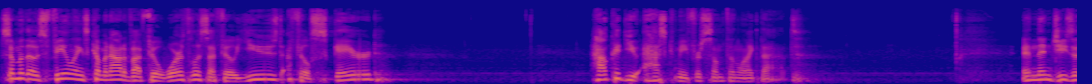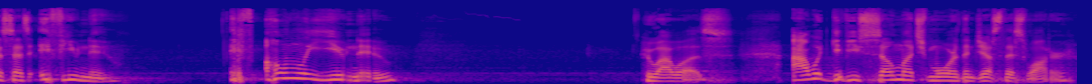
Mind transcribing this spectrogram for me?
Some of those feelings coming out of I feel worthless, I feel used, I feel scared. How could you ask me for something like that? And then Jesus says, If you knew. If only you knew who I was, I would give you so much more than just this water.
